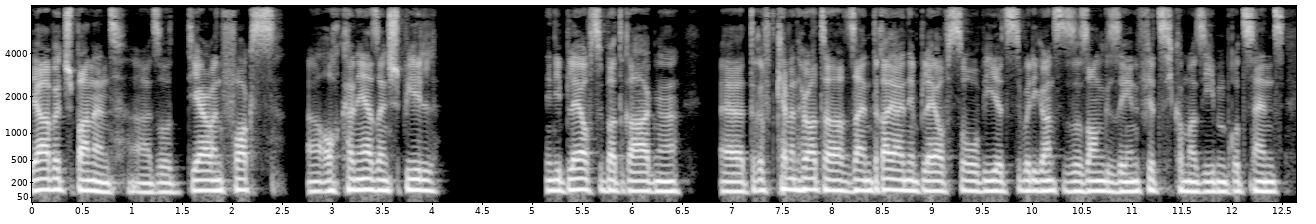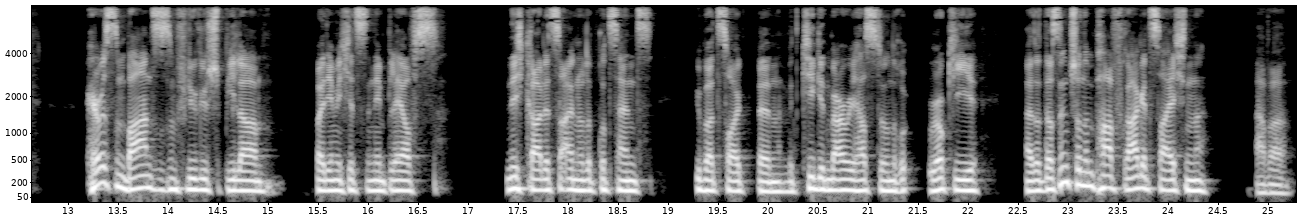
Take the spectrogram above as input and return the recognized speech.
Ja, wird spannend. Also Darren Fox, äh, auch kann er sein Spiel in die Playoffs übertragen. Äh, trifft Kevin Hörter seinen Dreier in den Playoffs so wie jetzt über die ganze Saison gesehen, 40,7 Prozent. Harrison Barnes ist ein Flügelspieler, bei dem ich jetzt in den Playoffs nicht gerade zu 100 Prozent überzeugt bin. Mit Keegan Murray hast du einen Rookie. Also das sind schon ein paar Fragezeichen, aber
